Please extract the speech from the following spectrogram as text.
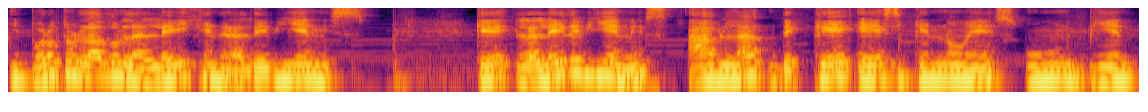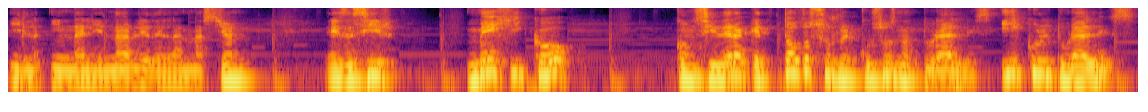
y por otro lado la Ley General de Bienes. Que la ley de bienes habla de qué es y qué no es un bien inalienable de la nación. Es decir, México considera que todos sus recursos naturales y culturales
